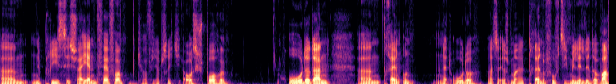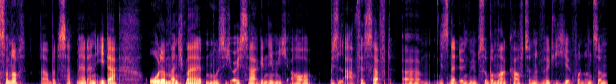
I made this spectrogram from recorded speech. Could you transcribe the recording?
Ähm, eine Prise Cheyennepfeffer, ich hoffe, ich habe es richtig ausgesprochen. Oder dann ähm, und nicht oder, also erstmal 350 Milliliter Wasser noch, aber das hat man ja dann eh da. Oder manchmal muss ich euch sagen, nehme ich auch ein bisschen Apfelsaft, ähm, jetzt nicht irgendwie im Supermarkt kauft, sondern wirklich hier von unserem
